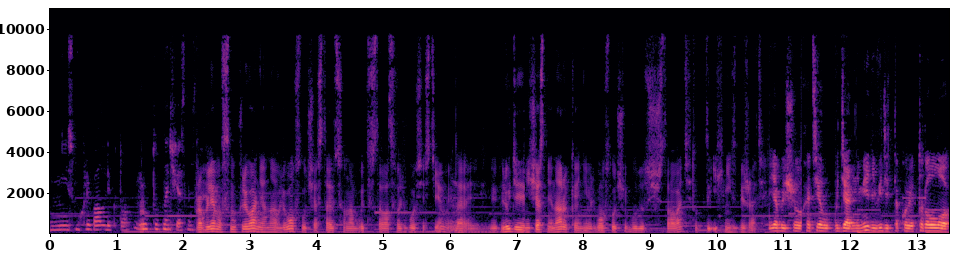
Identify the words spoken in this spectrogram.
не смухлевал ли кто. Ну, тут на честность. Проблема в смухлевании, она в любом случае остается, она будет оставаться в любой системе. Да, и люди нечестные на руки, они в любом случае будут существовать. Тут их не избежать. Я бы еще хотел в идеальном мире видеть такой тролло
